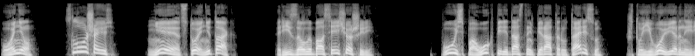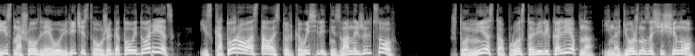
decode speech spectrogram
Понял? Слушаюсь. Нет, стой, не так. Рис заулыбался еще шире. Пусть паук передаст императору Тарису, что его верный Рис нашел для его величества уже готовый дворец, из которого осталось только выселить незваных жильцов. Что место просто великолепно и надежно защищено,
